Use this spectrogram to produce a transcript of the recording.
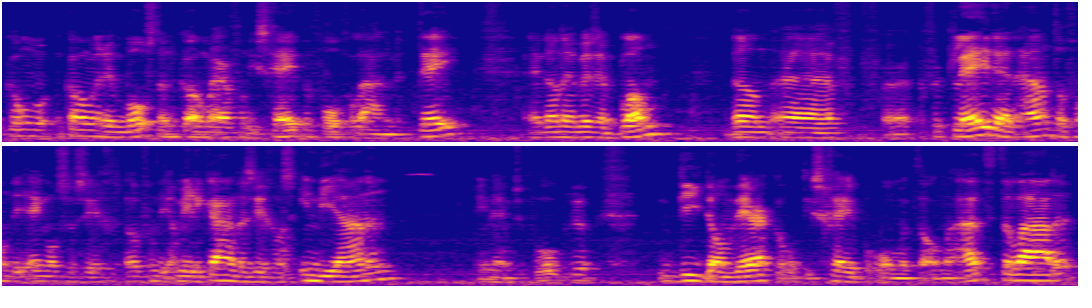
komen, komen er in Boston komen er van die schepen volgeladen met thee. En dan hebben ze een plan. Dan eh, ver- verkleden een aantal van die Engelsen zich, of van die Amerikanen zich als Indianen, inheemse volkeren, die dan werken op die schepen om het allemaal uit te laden.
